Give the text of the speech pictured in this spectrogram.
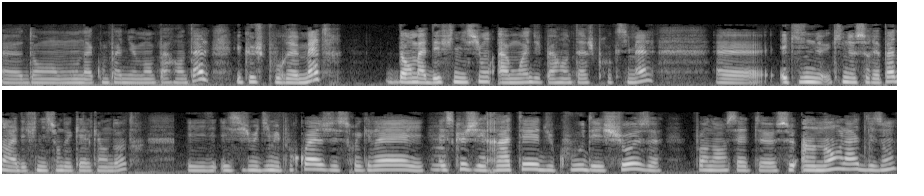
euh, dans mon accompagnement parental et que je pourrais mettre dans ma définition à moi du parentage proximal et qui ne, qui ne serait pas dans la définition de quelqu'un d'autre. Et, et, si je me dis mais pourquoi j'ai ce regret? Et mm. est-ce que j'ai raté du coup des choses pendant cette, euh, ce un an là, disons,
